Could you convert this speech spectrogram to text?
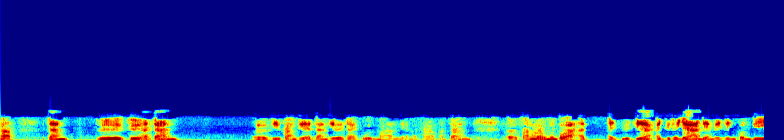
ครับ อาจารย์คือคืออาจารย์เอ่อที่ฟังที่อาจารย์ธีรชัยพูดมาเนี่ยนะครับ อาจารย์เอ่อฟังแล้วเหมือนกับว่าอะไอ้วิทยาอยุธยาเนี่ยไม่สิ้นคนดี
